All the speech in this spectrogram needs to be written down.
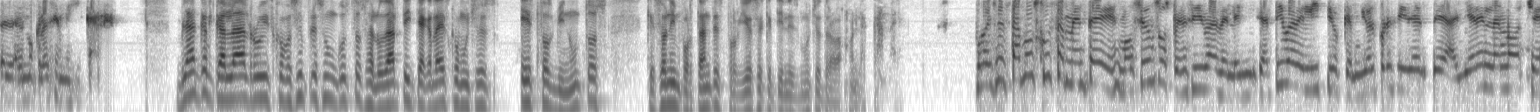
de la democracia mexicana. Blanca Alcalá Ruiz, como siempre es un gusto saludarte y te agradezco mucho estos minutos que son importantes porque yo sé que tienes mucho trabajo en la Cámara. Pues estamos justamente en moción suspensiva de la iniciativa de litio que envió el presidente ayer en la noche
